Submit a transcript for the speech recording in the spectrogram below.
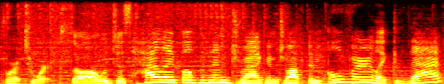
for it to work. So I would just highlight both of them, drag and drop them over like that.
